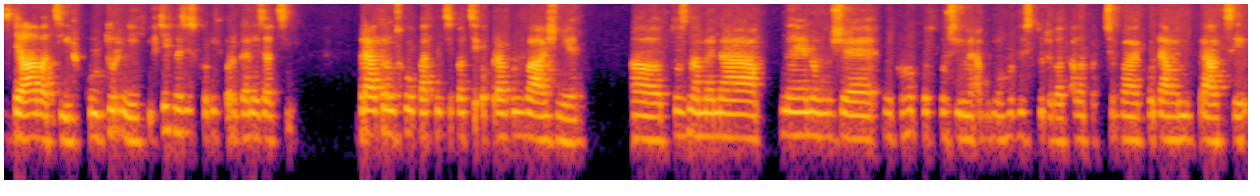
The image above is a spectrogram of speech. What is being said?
vzdělávacích, kulturních, i v těch neziskových organizacích. Brát romskou participaci opravdu vážně. A to znamená nejenom, že někoho podpoříme, aby mohl vystudovat, ale pak třeba jako dáme mu práci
